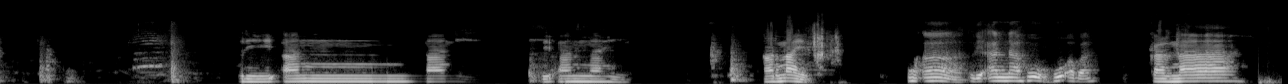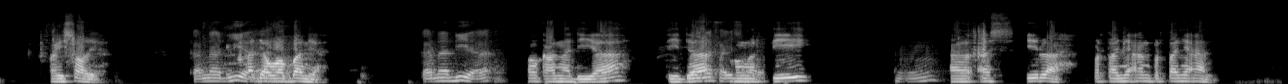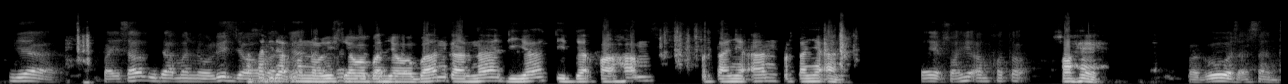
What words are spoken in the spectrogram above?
li'annani. Li'annahi. Karena ya Ah, li'annahu. Hu apa? karena Faisal ya? Karena dia. Karena jawaban ya? Karena dia. Oh karena dia tidak mengerti mm-mm, al asilah pertanyaan-pertanyaan Iya, Faisal tidak menulis Masa jawabannya. tidak menulis jawaban-jawaban karena dia tidak paham pertanyaan-pertanyaan. Baik, sahih am khata? Soheh. Bagus, Hasan.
